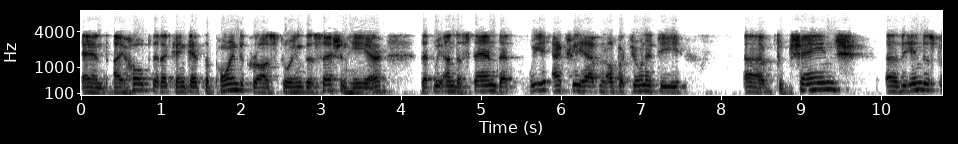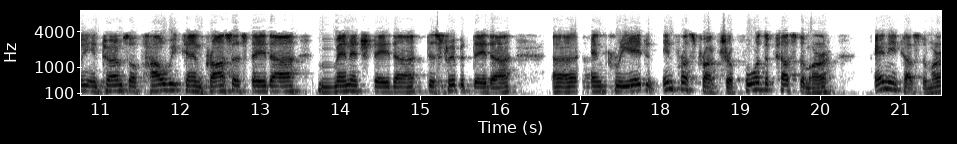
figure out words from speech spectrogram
And I hope that I can get the point across during the session here, that we understand that we actually have an opportunity uh, to change uh, the industry in terms of how we can process data, manage data, distribute data, Uh, and create an infrastructure for the customer, any customer,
